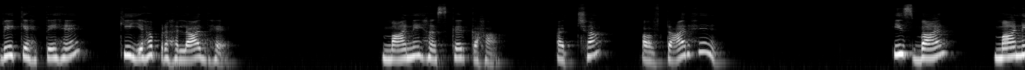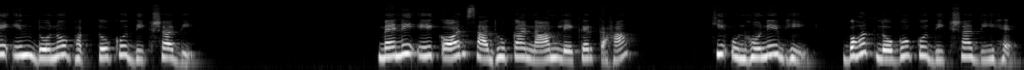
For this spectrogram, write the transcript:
वे कहते हैं कि यह प्रहलाद है। माँ ने हंसकर कहा अच्छा अवतार है? इस बार माँ ने इन दोनों भक्तों को दीक्षा दी। मैंने एक और साधु का नाम लेकर कहा कि उन्होंने भी बहुत लोगों को दीक्षा दी है।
